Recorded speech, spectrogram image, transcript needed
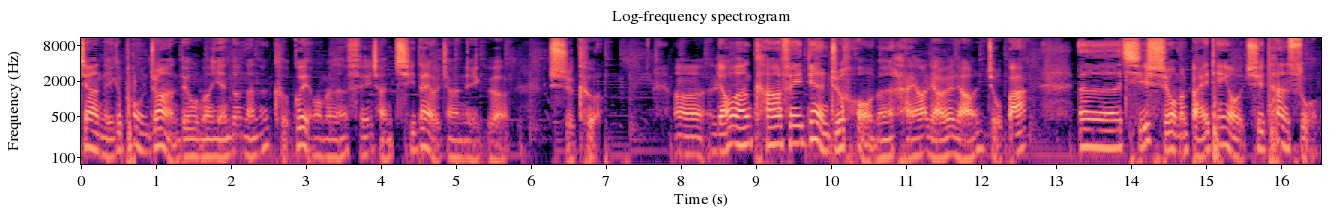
这样的一个碰撞，对我们而言都难能可贵。我们非常期待有这样的一个时刻。呃，聊完咖啡店之后，我们还要聊一聊酒吧。呃，其实我们白天有去探索。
